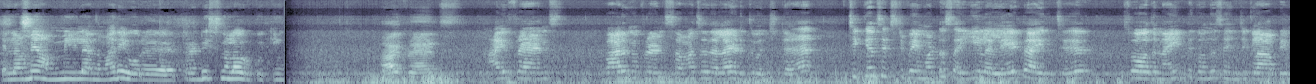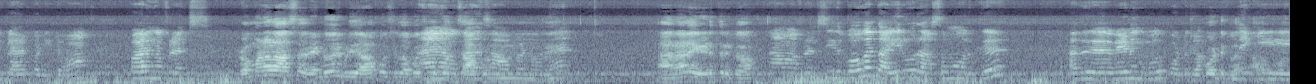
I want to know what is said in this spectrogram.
எல்லாமே அம்மியில் அந்த மாதிரி ஒரு ட்ரெடிஷ்னலாக ஒரு cooking hi friends hi friends பாருங்க ஃப்ரெண்ட்ஸ் சமைச்சதெல்லாம் எடுத்து வச்சுட்டேன். சிக்கன் சிக்ஸ்டி ஃபைவ் மட்டும் செய்யல. லேட் ஆயிடுச்சு ஸோ அது நைட்டுக்கு வந்து செஞ்சுக்கலாம் அப்படின்னு பிளான் பண்ணிட்டோம். பாருங்க ஃப்ரெண்ட்ஸ் ரொம்ப நாள் ஆசை. ரெண்டு பேரும் இப்படி ஆப்போசிட் ஆப்போசிட் உட்காந்து சாப்பிடணும் சாப்பிடணும்னு அதனால எடுத்திருக்கோம். ஆமாம் ஃப்ரெண்ட்ஸ் இது போக தயிரும் ரசமும் இருக்கு. அது வேணுங்கும் போது போட்டுக்கலாம். போட்டுக்கலாம், இன்னைக்கு ஆமா.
